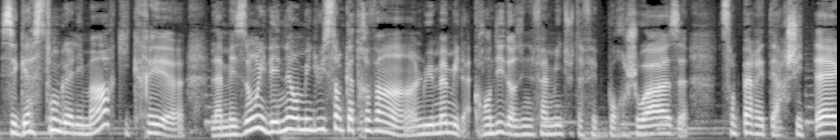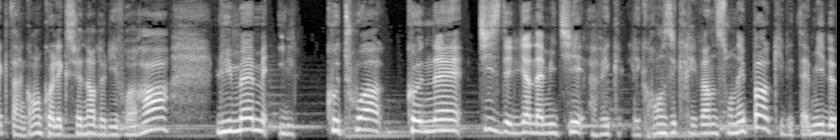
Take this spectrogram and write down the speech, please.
C'est Gaston Gallimard qui crée euh, la maison. Il est né en 1881. Lui-même, il a grandi dans une famille tout à fait bourgeoise. Son père était architecte, un grand collectionneur de livres rares. Lui-même, il côtoie, connaît, tisse des liens d'amitié avec les grands écrivains de son époque. Il est ami de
